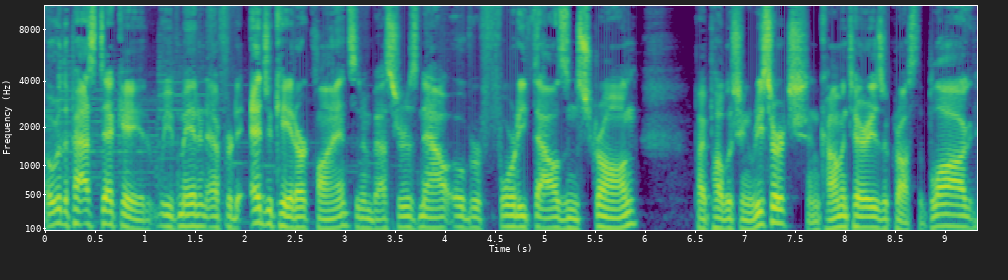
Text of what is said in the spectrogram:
Over the past decade, we've made an effort to educate our clients and investors, now over 40,000 strong, by publishing research and commentaries across the blog,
